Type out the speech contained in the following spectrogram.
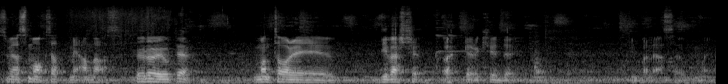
Som jag har smaksatt med ananas. Hur har du gjort det? Man tar eh, diverse örter och kryddor. Jag bara läsa hur man gör.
